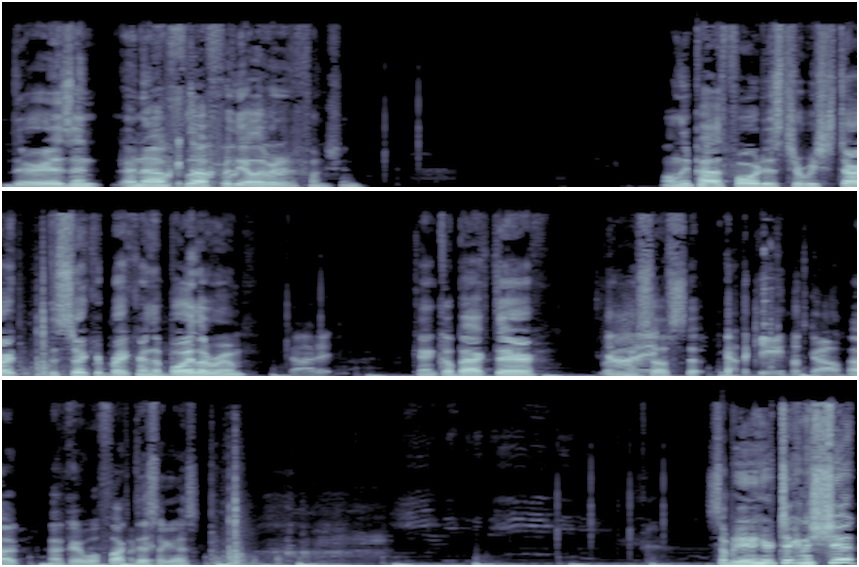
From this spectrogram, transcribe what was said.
There isn't enough Walk left talk, for the and elevator to function. Only path forward is to restart the circuit breaker in the boiler room. Got it. Can't go back there. Bring Got it. myself. St- Got the key. Let's go. oh, okay, well, fuck this, I guess. Somebody in here taking a shit?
